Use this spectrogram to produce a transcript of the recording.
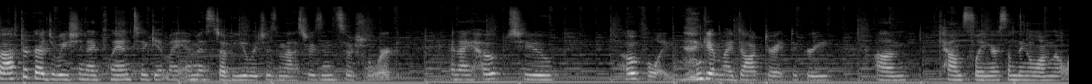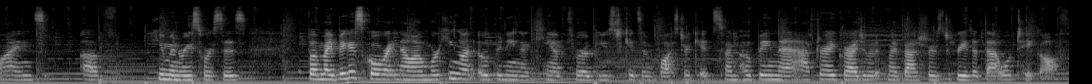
So after graduation, I plan to get my MSW, which is a Master's in Social Work, and I hope to, hopefully, get my doctorate degree, um, counseling or something along the lines of human resources. But my biggest goal right now, I'm working on opening a camp for abused kids and foster kids. So I'm hoping that after I graduate with my bachelor's degree that that will take off.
